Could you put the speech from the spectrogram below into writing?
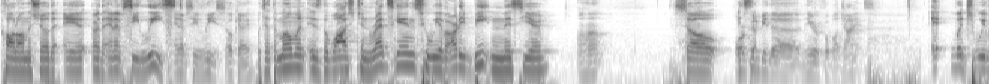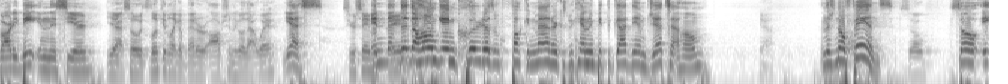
called on the show, the A or the NFC least, NFC least. Okay. which at the moment is the Washington Redskins, who we have already beaten this year. Uh huh. So, Or it could be the New York Football Giants. It- which we've already beaten this year. Yeah, so it's looking like a better option to go that way. Yes. So you're saying And the, McVay- the, the home game clearly doesn't fucking matter because we can't even beat the goddamn Jets at home. yeah. And there's no fans. So So it,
